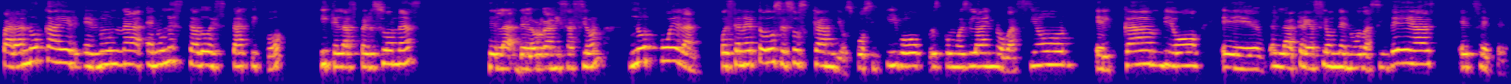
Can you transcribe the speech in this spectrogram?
para no caer en, una, en un estado estático y que las personas de la, de la organización no puedan pues tener todos esos cambios positivos, pues como es la innovación, el cambio, eh, la creación de nuevas ideas, etcétera.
